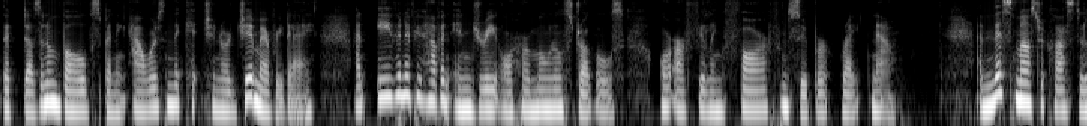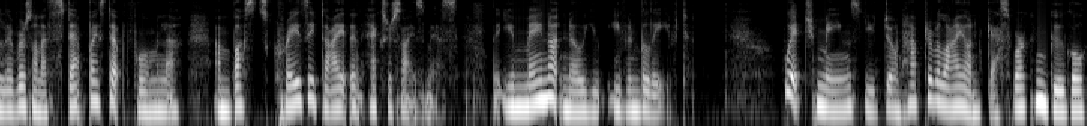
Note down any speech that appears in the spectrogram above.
That doesn't involve spending hours in the kitchen or gym every day. And even if you have an injury or hormonal struggles or are feeling far from super right now. And this masterclass delivers on a step by step formula and busts crazy diet and exercise myths that you may not know you even believed. Which means you don't have to rely on guesswork and Google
